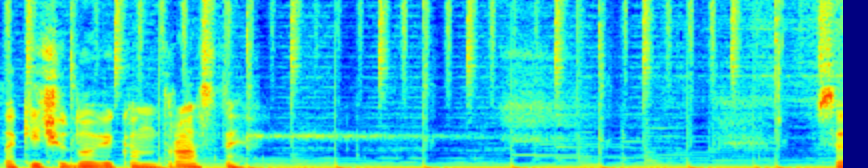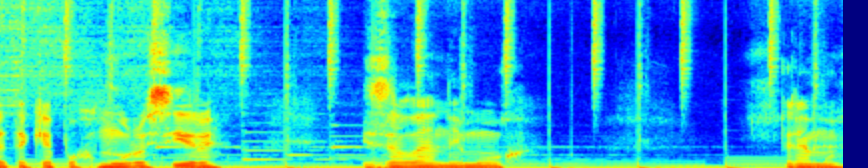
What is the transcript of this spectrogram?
Такі чудові контрасти. Все таке похмуро сіре і зелений мох. Прямо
